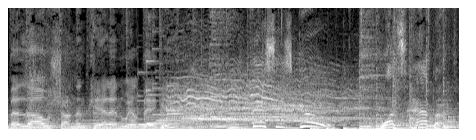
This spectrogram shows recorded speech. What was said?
double ocean and healing will begin. This is good. What's happened?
